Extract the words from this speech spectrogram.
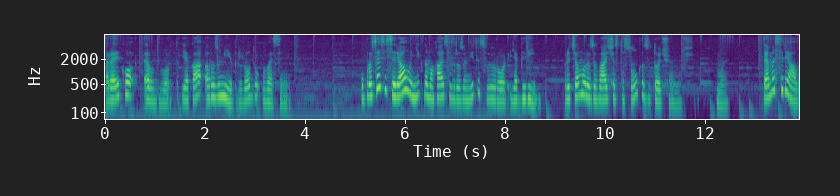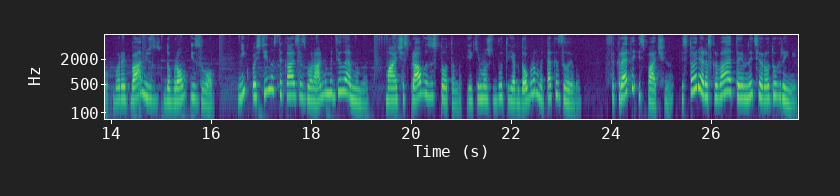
Рейко Елдворд, яка розуміє природу весені. У процесі серіалу Нік намагається зрозуміти свою роль як грім, при цьому розвиваючи стосунки з оточуючими. Тема серіалу боротьба між добром і злом. Нік постійно стикається з моральними дилемами, маючи справу з істотами, які можуть бути як добрими, так і злими. Секрети і спадщина. Історія розкриває таємниці роду гримів,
